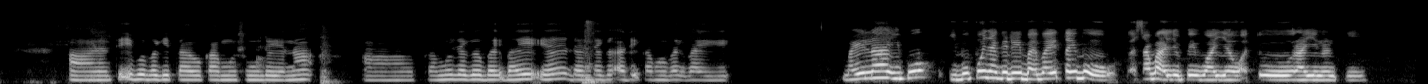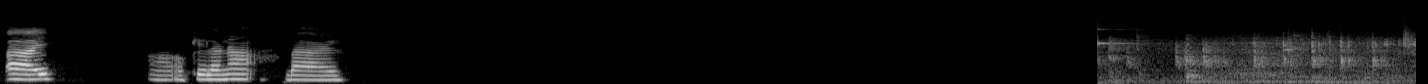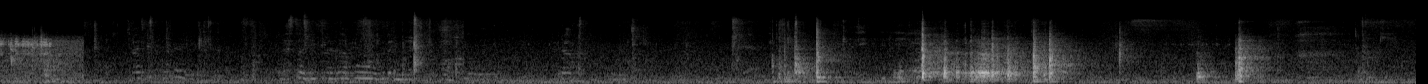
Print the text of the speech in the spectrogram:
Ah, nanti ibu bagi tahu kamu semula ya nak. Ah, kamu jaga baik-baik ya dan jaga adik kamu baik-baik. Baiklah Ibu. Ibu pun jaga diri baik-baik tau Ibu. Tak sabar je pergi wayang waktu raya nanti. Bye. Ah, okeylah nak. Bye.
